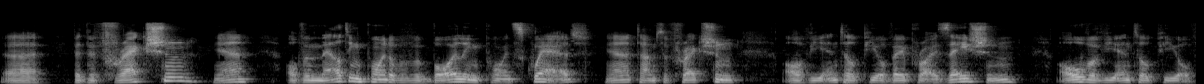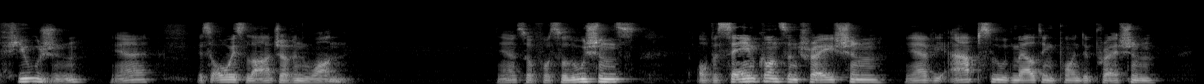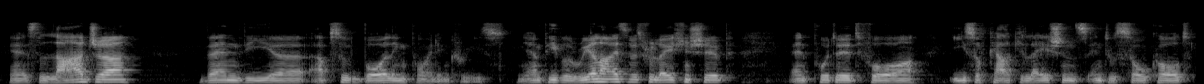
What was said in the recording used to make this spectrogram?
uh, that the fraction yeah of a melting point over the boiling point squared yeah times the fraction of the enthalpy of vaporization over the enthalpy of fusion yeah, is always larger than 1. Yeah, so for solutions of the same concentration, yeah, the absolute melting point depression yeah, is larger than the uh, absolute boiling point increase. Yeah, and people realize this relationship and put it for ease of calculations into so-called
